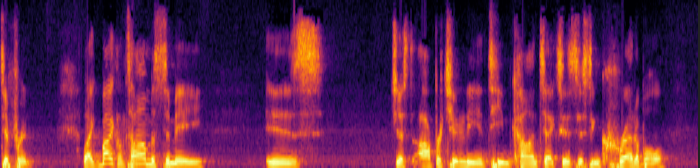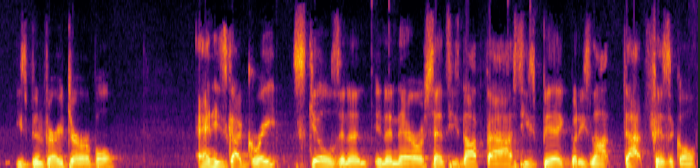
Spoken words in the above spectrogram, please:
different. Like Michael Thomas to me is just opportunity and team context is just incredible. He's been very durable and he's got great skills in a in a narrow sense. He's not fast, he's big, but he's not that physical.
